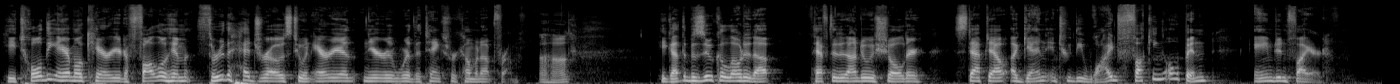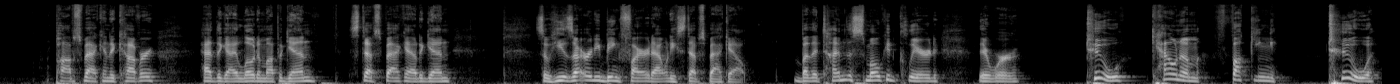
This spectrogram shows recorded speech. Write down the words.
He told the ammo carrier to follow him through the hedgerows to an area near where the tanks were coming up from. Uh huh. He got the bazooka loaded up, hefted it onto his shoulder, stepped out again into the wide fucking open, aimed and fired. Pops back into cover, had the guy load him up again, steps back out again. So he's already being fired out when he steps back out. By the time the smoke had cleared, there were two, count count 'em, fucking two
